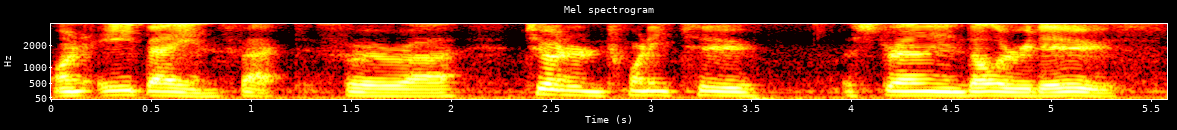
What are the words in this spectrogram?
on eBay in fact for uh, 222 Australian dollar dues.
